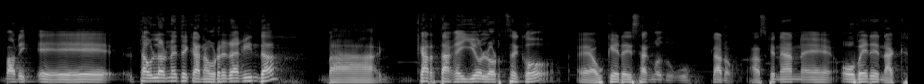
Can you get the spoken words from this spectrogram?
bari, e, taula honetekan aurrera eginda, ba, karta gehiago lortzeko e, aukera izango dugu. Claro, azkenean, e, oberenak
